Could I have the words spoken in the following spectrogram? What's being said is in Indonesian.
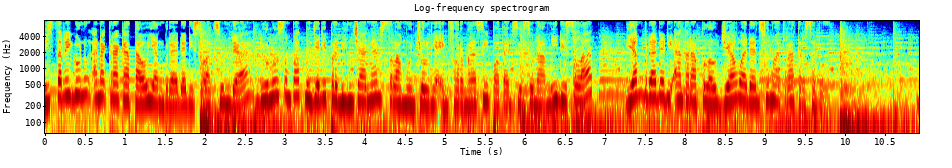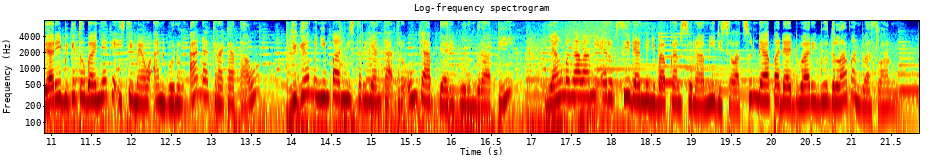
Misteri Gunung Anak Krakatau yang berada di Selat Sunda dulu sempat menjadi perbincangan setelah munculnya informasi potensi tsunami di selat yang berada di antara Pulau Jawa dan Sumatera tersebut. Dari begitu banyak keistimewaan Gunung Anak Krakatau, juga menyimpan misteri yang tak terungkap dari gunung berapi yang mengalami erupsi dan menyebabkan tsunami di Selat Sunda pada 2018 lalu.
